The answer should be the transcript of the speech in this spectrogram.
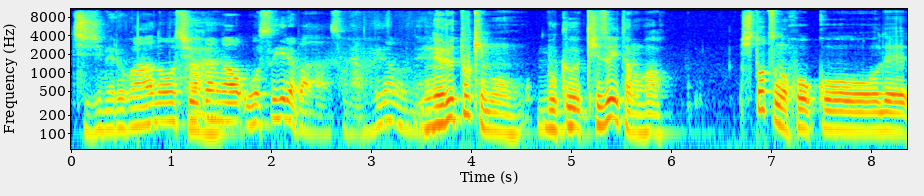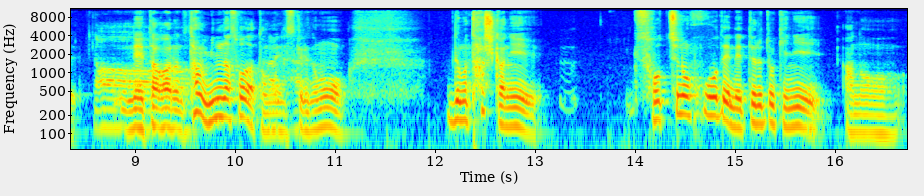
縮める側の習慣が多すぎれば、はい、それは無理だもんね。寝る時も僕気づいたのが、一つの方向でネタがある多分みんなそうだと思うんですけれども、はいはい、でも確かにそっちの方で寝てる時にあの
